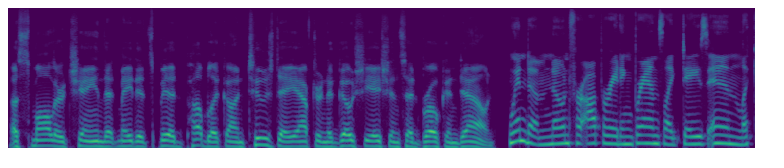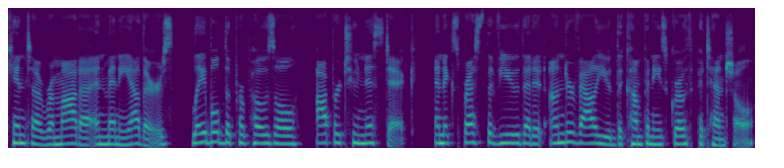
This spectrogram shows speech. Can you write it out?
a smaller chain that made its bid public on Tuesday after negotiations had broken down. Wyndham, known for operating brands like Days Inn, La Quinta, Ramada, and many others, labeled the proposal opportunistic and expressed the view that it undervalued the company's growth potential.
